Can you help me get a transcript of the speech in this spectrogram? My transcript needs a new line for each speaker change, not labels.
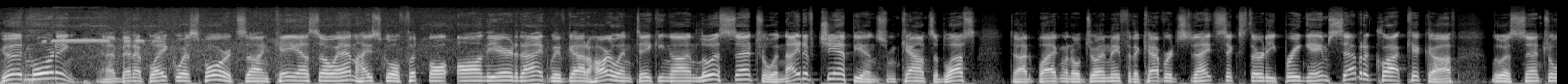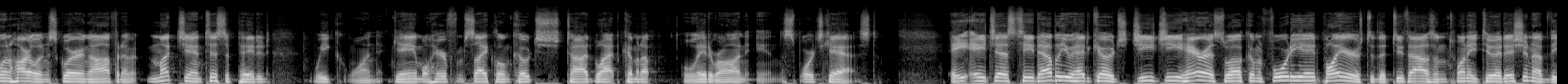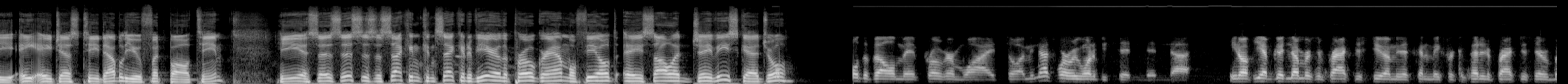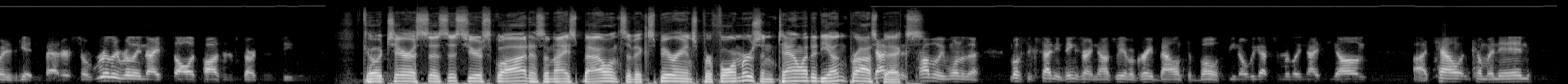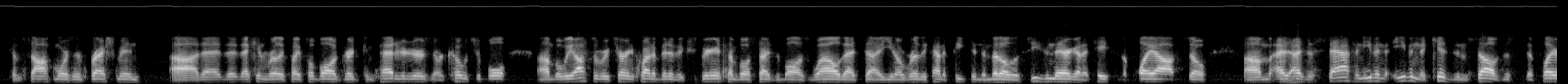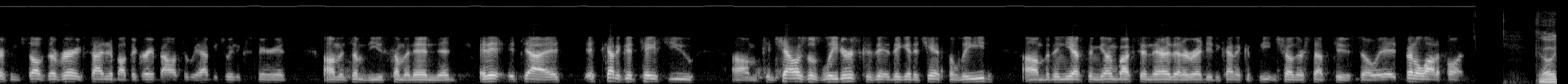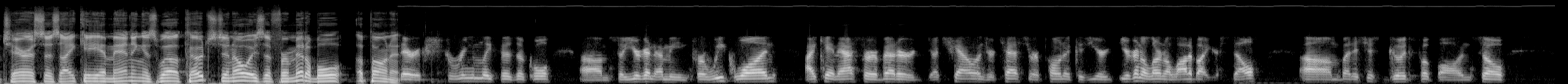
Good morning. I'm Bennett Blake with sports on KSOM High School Football on the air tonight. We've got Harlan taking on Lewis Central, a night of champions from Council Bluffs. Todd Plagman will join me for the coverage tonight. 6:30 pregame, 7 o'clock kickoff. Lewis Central and Harlan squaring off in a much anticipated Week One game. We'll hear from Cyclone coach Todd Bladt coming up later on in the sportscast. AHSTW head coach G.G. Harris welcomed 48 players to the 2022 edition of the AHSTW football team. He says this is the second consecutive year the program will field a solid JV schedule.
Development program wide. So, I mean, that's where we want to be sitting. And, uh, you know, if you have good numbers in practice too, I mean, that's going to make for competitive practice. Everybody's getting better. So, really, really nice, solid, positive start to the season.
Coach Harris says this year's squad has a nice balance of experienced performers and talented young prospects.
That's probably one of the most exciting things right now is we have a great balance of both. You know, we got some really nice young uh, talent coming in, some sophomores and freshmen uh, that, that, that can really play football, good competitors, are coachable. Um, but we also returned quite a bit of experience on both sides of the ball as well that, uh, you know, really kind of peaked in the middle of the season there, got a taste of the playoffs. So um, as, as a staff and even even the kids themselves, the players themselves, they're very excited about the great balance that we have between experience um, and some of the youth coming in, and, and it, it, uh, it it's got a good taste. You um, can challenge those leaders because they, they get a chance to lead, um, but then you have some young bucks in there that are ready to kind of compete and show their stuff too. So it's been a lot of fun.
Coach Harris says IKM Manning is well coached and always a formidable opponent.
They're extremely physical. Um, so you're going to, I mean, for week one, I can't ask for a better a challenge or test or opponent because you're you're going to learn a lot about yourself. Um, but it's just good football, and so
